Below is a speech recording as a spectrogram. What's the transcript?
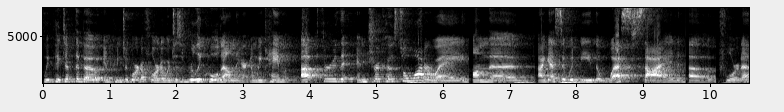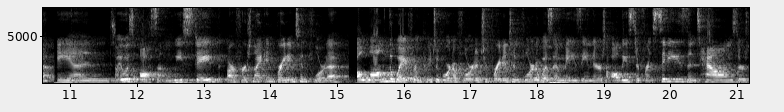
we picked up the boat in Punta Gorda, Florida, which is really cool down there, and we came up through the intracoastal waterway on the, I guess it would be the west side of Florida, and it was awesome. We stayed our first night in Bradenton, Florida. Along the way from Punta Gorda, Florida to Bradenton, Florida was amazing. There's all these different cities and towns, there's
